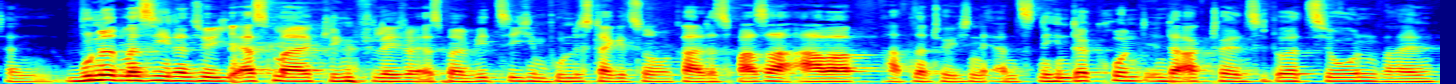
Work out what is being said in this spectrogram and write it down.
dann wundert man sich natürlich erstmal, klingt vielleicht auch erstmal witzig, im Bundestag jetzt nur noch kaltes Wasser, aber hat natürlich einen ernsten Hintergrund in der aktuellen Situation, weil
